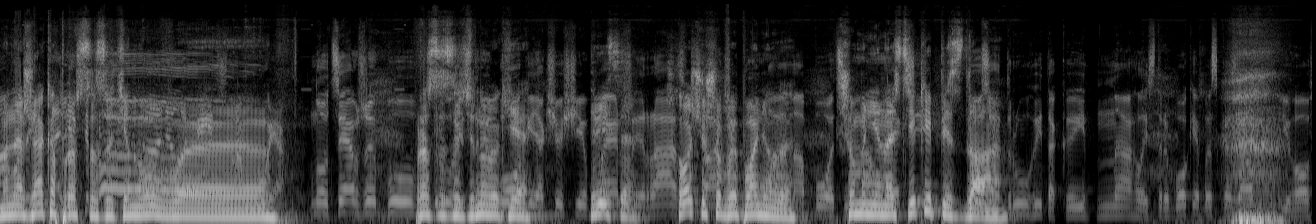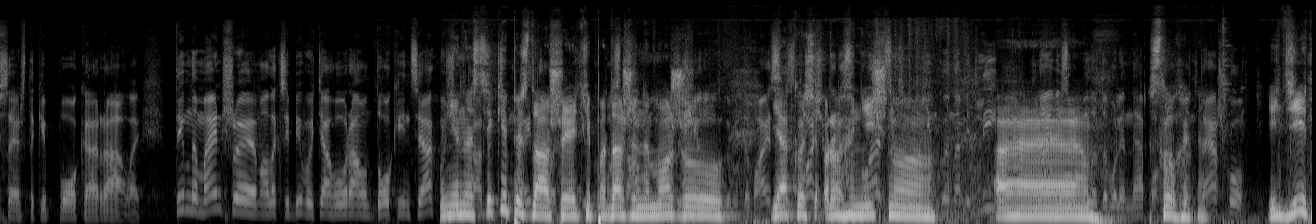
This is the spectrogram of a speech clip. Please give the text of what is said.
Мене. Жека просто затягнув, е. Ну це вже був Просто другий затягнув, є. якщо ще Дивіться, перший раз хочу, щоб ви поняли, боці що мені настільки пізда. за другий такий наглий стрибок, я би сказав, його все ж таки покарали. Тим не менше, Алексій Бі витягував раунд до кінця. хоч Мені настільки пізда, що я, типа, би не можу якось органічно, е, слухайте. Ідіть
